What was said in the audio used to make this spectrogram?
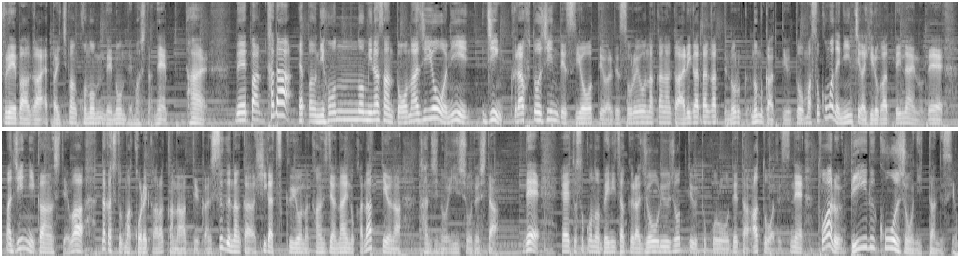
フレーバーがやっぱ一番好んで飲んでましたね。はい。で、やっぱ、ただ、やっぱ日本の皆さんと同じように、ジン、クラフトジンですよって言われて、それをなかなかありがたがって飲むかっていうと、まあ、そこまで認知が広がっていないので、まあ、ジンに関しては、なんかちょっとまあこれからかなっていう感じ、すぐなんか火がつくような感じではないのかなっていうような感じの印象でした。で、えっ、ー、と、そこの紅桜蒸留所っていうところを出た後はですね、とあるビール工場に行ったんですよ。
